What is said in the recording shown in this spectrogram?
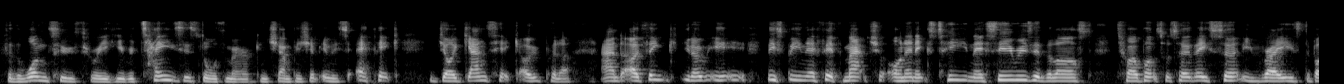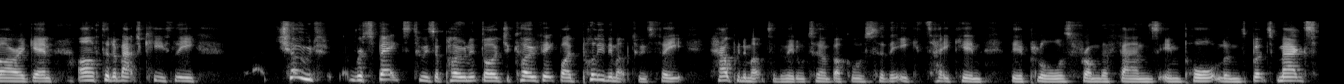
for the one, two, three. He retains his North American Championship in this epic, gigantic opener. And I think, you know, it, this being their fifth match on NXT in their series in the last 12 months or so, they certainly raised the bar again. After the match, Keith Lee showed respect to his opponent Dijakovic by pulling him up to his feet, helping him up to the middle turnbuckles so that he could take in the applause from the fans in Portland. But Mags,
